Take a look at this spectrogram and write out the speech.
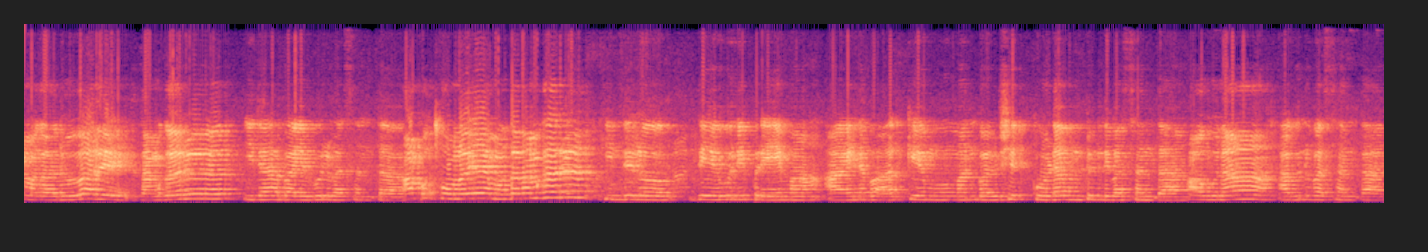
అమ్మగారు అదేంటి అమ్మగారు ఇదా బైబుల్ వసంత. ఆ పుస్తకంలో ఏముంటది అమ్మగారు ఇందులో దేవుని ప్రేమ ఆయన వాక్యము మన భవిష్యత్ కూడా ఉంటుంది వసంత. అవునా? అవును వసంత.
